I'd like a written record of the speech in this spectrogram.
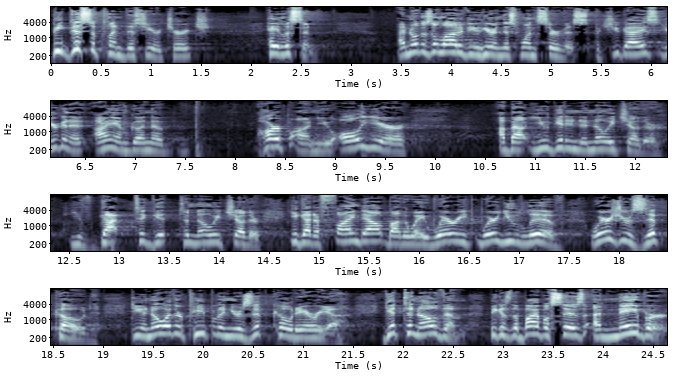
Be disciplined this year, church. Hey, listen, I know there's a lot of you here in this one service, but you guys, you're going to, I am going to harp on you all year about you getting to know each other. You've got to get to know each other. You got to find out, by the way, where, where you live. Where's your zip code? Do you know other people in your zip code area? Get to know them because the Bible says a neighbor,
